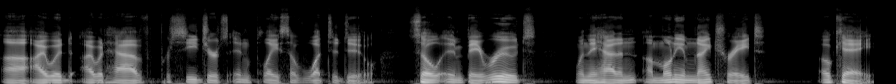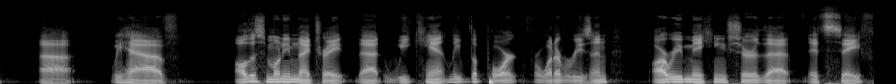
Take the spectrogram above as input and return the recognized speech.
uh, I would I would have procedures in place of what to do. So in Beirut, when they had an ammonium nitrate, okay, uh, we have all this ammonium nitrate that we can't leave the port for whatever reason. Are we making sure that it's safe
